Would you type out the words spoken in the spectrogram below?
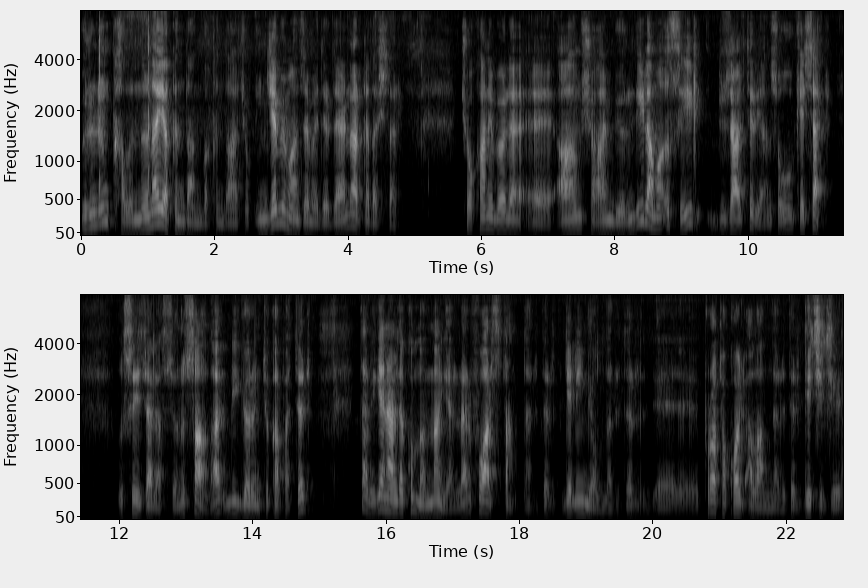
Ürünün kalınlığına yakından bakın daha çok. ince bir malzemedir değerli arkadaşlar. Çok hani böyle e, ahım şahım bir ürün değil ama ısıyı düzeltir yani soğuğu keser. Isı izolasyonu sağlar, bir görüntü kapatır. Tabii genelde kullanılan yerler fuar standlarıdır, gelin yollarıdır, e, protokol alanlarıdır, geçici,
